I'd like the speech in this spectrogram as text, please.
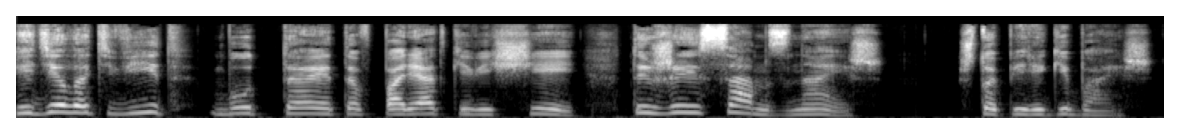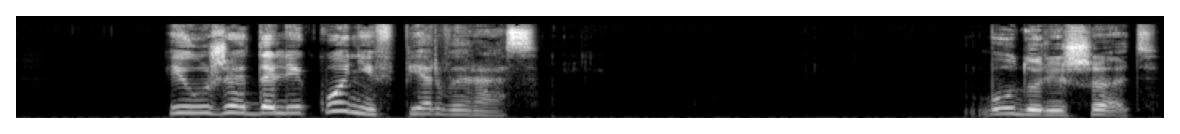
И делать вид, будто это в порядке вещей. Ты же и сам знаешь, что перегибаешь. И уже далеко не в первый раз». «Буду решать»,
